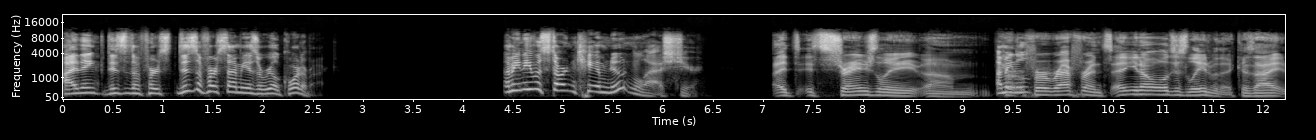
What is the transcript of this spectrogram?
I think this is the first. This is the first time he has a real quarterback. I mean, he was starting Cam Newton last year. It, it's strangely. Um, I mean, for, for reference, and you know, we'll just lead with it because I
